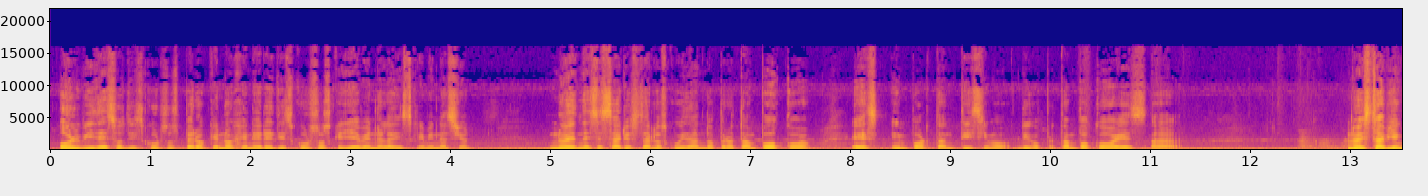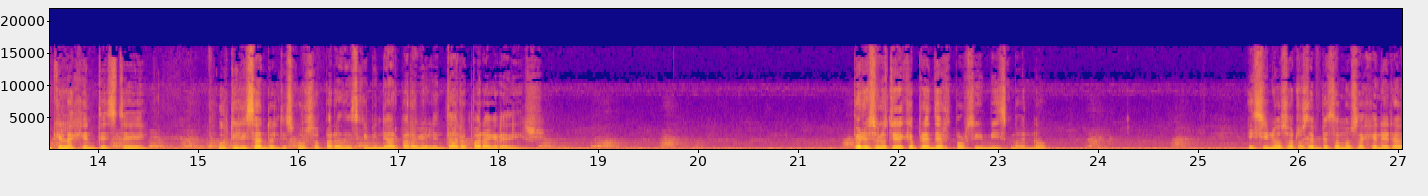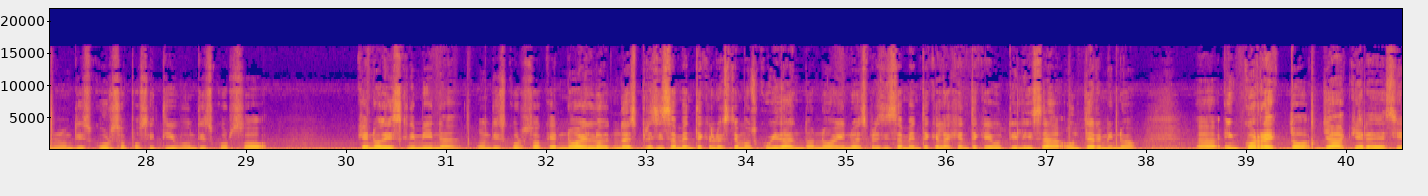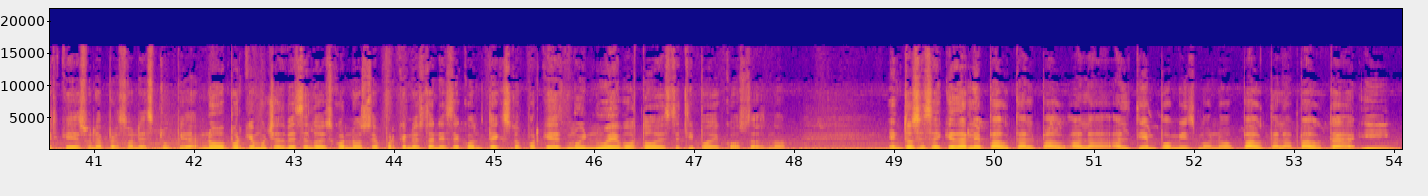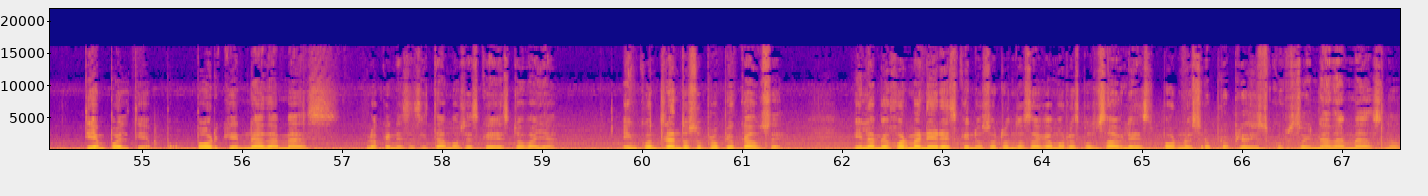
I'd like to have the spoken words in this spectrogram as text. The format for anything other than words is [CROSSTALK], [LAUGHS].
olvide esos discursos, pero que no genere discursos que lleven a la discriminación no es necesario estarlos cuidando, pero tampoco es importantísimo, digo, tampoco es, ah, no está bien que la gente esté utilizando el discurso para discriminar, para violentar o para agredir. Pero eso lo tiene que aprender por sí misma, ¿no? Y si nosotros empezamos a generar un discurso positivo, un discurso que no discrimina, un discurso que no, no es precisamente que lo estemos cuidando, ¿no? y no es precisamente que la gente que utiliza un término ah, incorrecto ya quiere decir que es una persona estúpida. No, porque muchas veces lo desconoce, porque no está en ese contexto, porque es muy nuevo todo este tipo de cosas, ¿no? Entonces hay que darle pauta al, al tiempo mismo, ¿no? Pauta la pauta y tiempo el tiempo, porque nada más lo que necesitamos es que esto vaya encontrando su propio cauce. Y la mejor manera es que nosotros nos hagamos responsables por nuestro propio discurso y nada más, ¿no?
